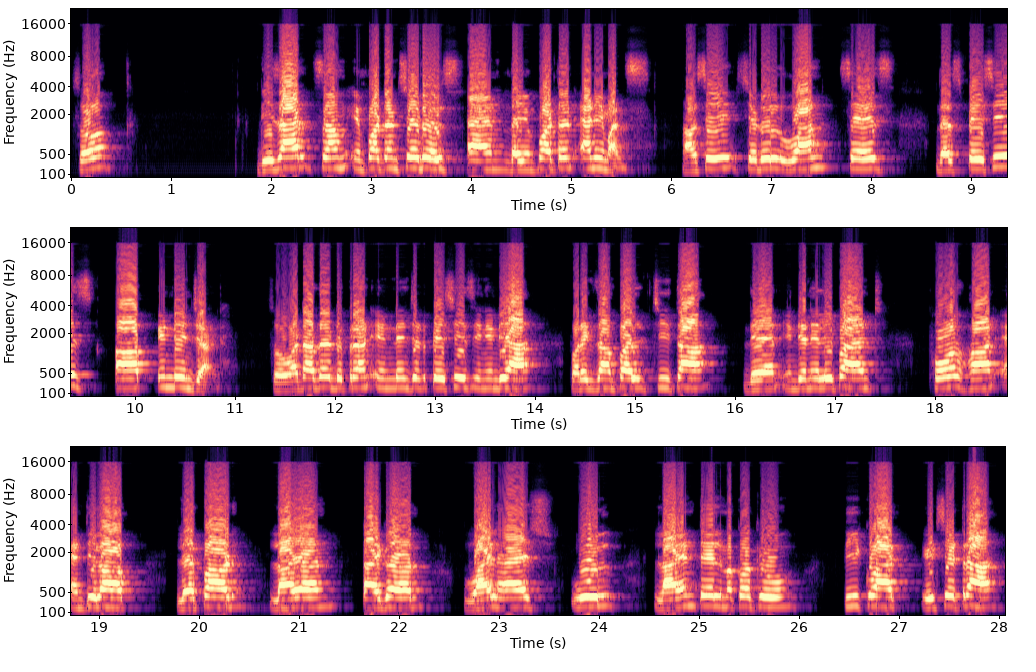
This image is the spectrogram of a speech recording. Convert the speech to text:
So these are some important schedules and the important animals. Now see schedule 1 says the species of endangered. So what are the different endangered species in India? For example, cheetah, then Indian elephant, four-horn antelope, leopard, lion, tiger, wild hash, wool, lion tail macaque, peacock, etc.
